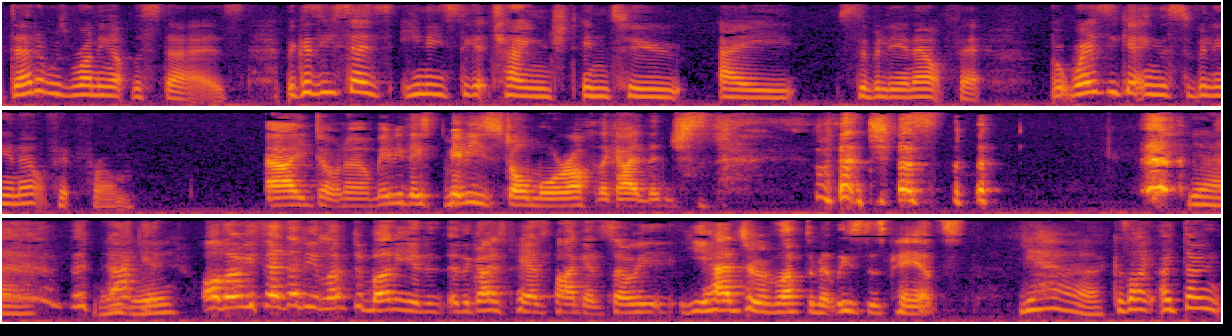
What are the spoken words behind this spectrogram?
was running up the stairs because he says he needs to get changed into a civilian outfit. But where's he getting the civilian outfit from? I don't know. Maybe they maybe he stole more off the guy than just than just the, Yeah, the maybe. jacket. Although he said that he left the money in, in the guy's pants pocket, so he, he had to have left him at least his pants. Yeah, because I, I don't.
